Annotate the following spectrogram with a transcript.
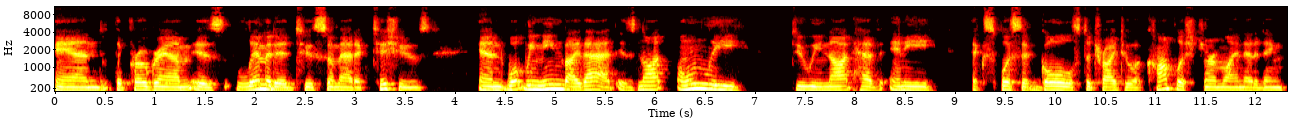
and the program is limited to somatic tissues. And what we mean by that is not only do we not have any explicit goals to try to accomplish germline editing,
